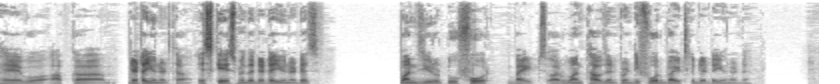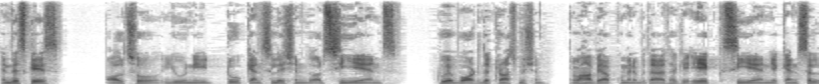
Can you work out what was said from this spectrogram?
ہے وہ آپ کا ڈیٹا یونٹ تھا. اس کیس میں the data unit is 1024 bytes اور 1024 بائٹس کا ڈیٹا یونٹ ہے. In this case also you need to cancellation or C A اینس ٹو اباٹ دا ٹرانسمیشن وہاں پہ آپ کو میں نے بتایا تھا کہ ایک سی اے این یا کینسل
